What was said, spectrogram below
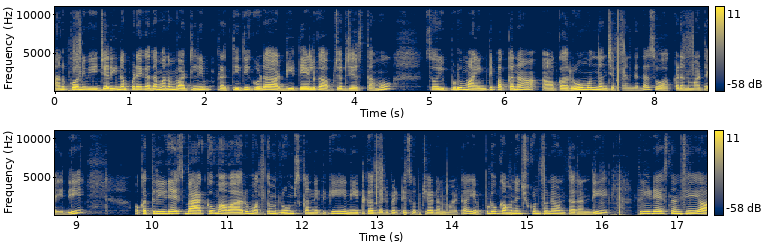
అనుకోనివి జరిగినప్పుడే కదా మనం వాటిని ప్రతిదీ కూడా డీటెయిల్గా అబ్జర్వ్ చేస్తాము. సో ఇప్పుడు మా ఇంటి పక్కన ఒక రూమ్ ఉందని చెప్పాను కదా. సో అక్కడనమాట ఇది. ఒక త్రీ డేస్ బ్యాక్ మా వారు మొత్తం రూమ్స్ కన్నిటికీ నీట్గా గడిపెట్టేసి వచ్చాడనమాట. ఎప్పుడూ గమనించుకుంటూనే ఉంటారండి. త్రీ డేస్ నుంచి ఆ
